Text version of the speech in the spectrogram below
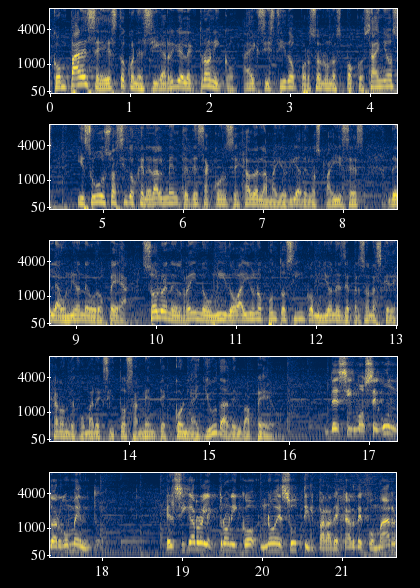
Compárese esto con el cigarrillo electrónico, ha existido por solo unos pocos años y su uso ha sido generalmente desaconsejado en la mayoría de los países de la Unión Europea. Solo en el Reino Unido hay 1.5 millones de personas que dejaron de fumar exitosamente con la ayuda del vapeo. Decimosegundo argumento. El cigarro electrónico no es útil para dejar de fumar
